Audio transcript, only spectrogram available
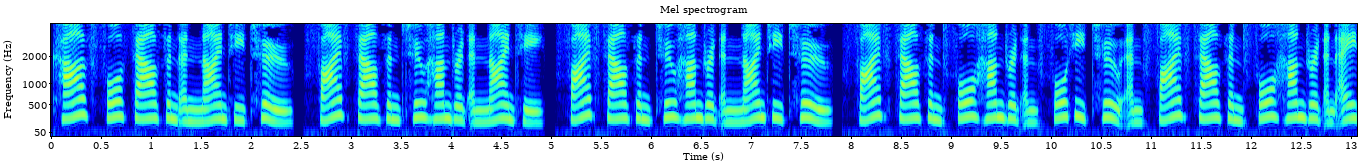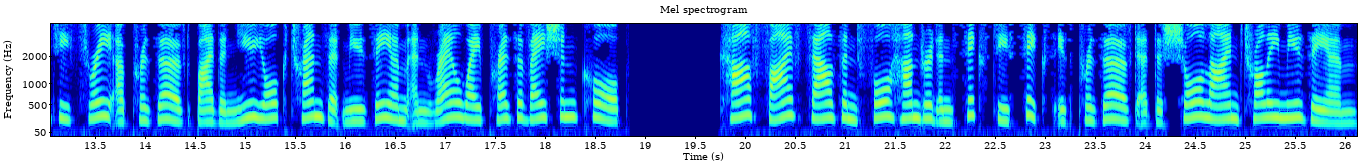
Cars 4092, 5290, 5292, 5442 and 5483 are preserved by the New York Transit Museum and Railway Preservation Corp. Car 5466 is preserved at the Shoreline Trolley Museum.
